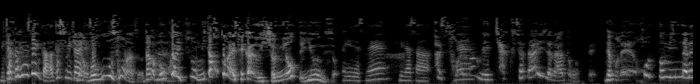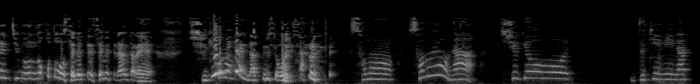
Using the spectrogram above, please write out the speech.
見たくありませんか私見たいです。僕もそうなんですよ。だから僕はいつも見たことない世界を一緒に見ようって言うんですよ。いいですね。皆さん。やっぱりそれはめちゃくちゃ大事だなと思って。でもね、ほんとみんなね、自分のことを責めて責めてなんかね、修行みたいになってる人多いですよね。その、そのような修行を好きになっ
